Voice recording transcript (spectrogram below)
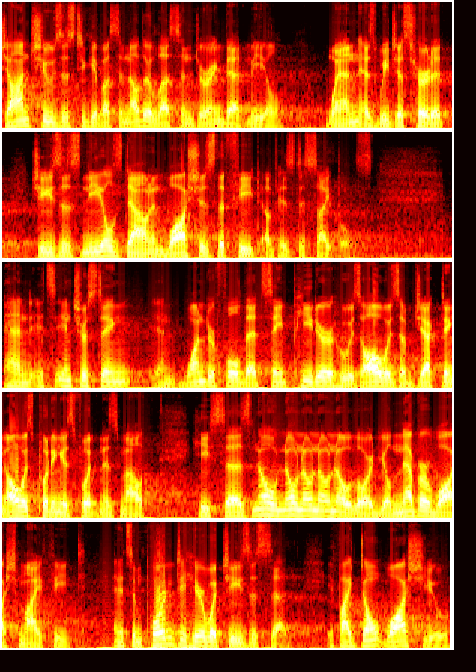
John chooses to give us another lesson during that meal when, as we just heard it, Jesus kneels down and washes the feet of his disciples. And it's interesting and wonderful that St. Peter, who is always objecting, always putting his foot in his mouth, he says, No, no, no, no, no, Lord, you'll never wash my feet. And it's important to hear what Jesus said. If I don't wash you,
